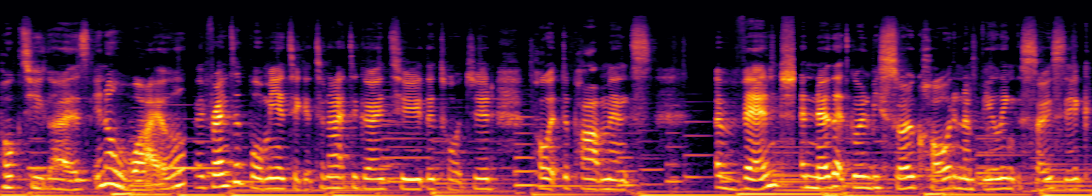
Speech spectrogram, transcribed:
talked to you guys in a while. My friends have bought me a ticket tonight to go to the Tortured Poet Department's event and know that it's going to be so cold and I'm feeling so sick,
